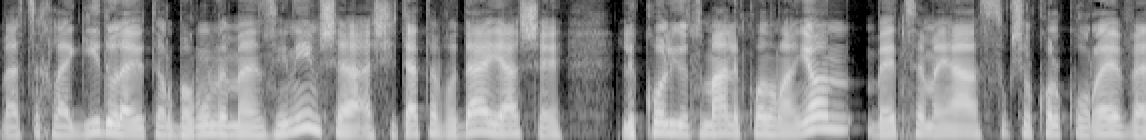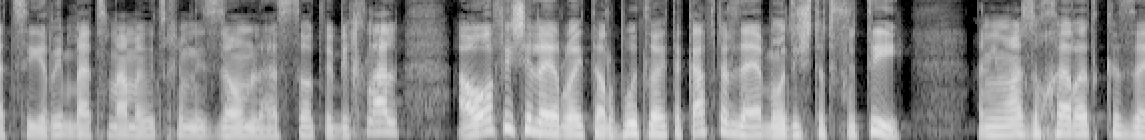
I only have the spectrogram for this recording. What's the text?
ואז צריך להגיד אולי יותר ברור למאזינים, שהשיטת עבודה היה שלכל יוזמה, לכל רעיון, בעצם היה סוג של קול קורא, והצעירים בעצמם היו צריכים ליזום, לעשות, ובכלל, האופי של האירועי תרבות, לא התעכבת על זה, היה מאוד השתתפותי. אני ממש זוכרת כזה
